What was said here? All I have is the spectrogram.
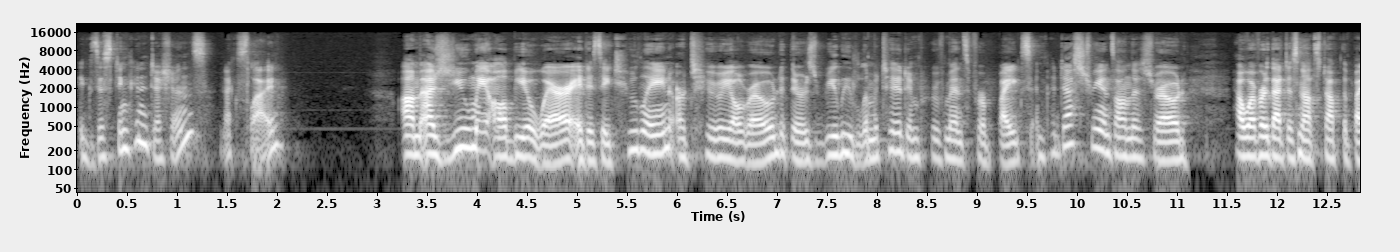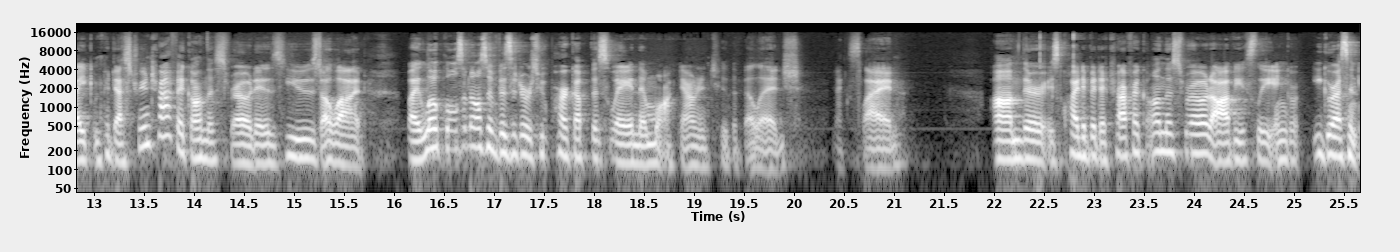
existing conditions. Next slide. Um, as you may all be aware, it is a two-lane arterial road. There's really limited improvements for bikes and pedestrians on this road. However, that does not stop the bike and pedestrian traffic on this road. It is used a lot by locals and also visitors who park up this way and then walk down into the village. Next slide. Um, there is quite a bit of traffic on this road, obviously egress and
